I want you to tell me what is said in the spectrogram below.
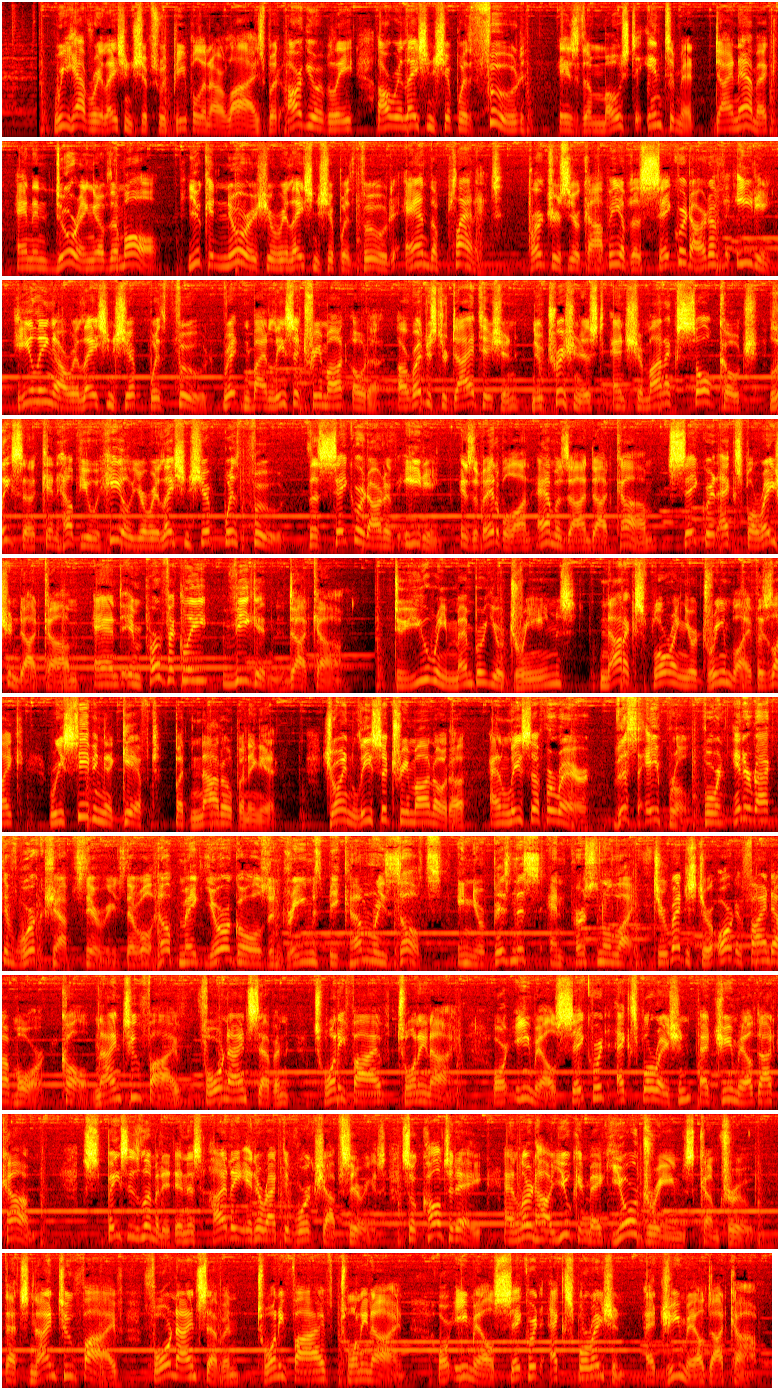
We have relationships with people in our lives, but arguably, our relationship with food is the most intimate, dynamic, and enduring of them all. You can nourish your relationship with food and the planet. Purchase your copy of The Sacred Art of Eating Healing Our Relationship with Food, written by Lisa Tremont Ota. A registered dietitian, nutritionist, and shamanic soul coach, Lisa can help you heal your relationship with food. The Sacred Art of Eating is available on Amazon.com, sacredexploration.com, and imperfectlyvegan.com. Do you remember your dreams? Not exploring your dream life is like receiving a gift but not opening it. Join Lisa Tremont Ota and Lisa Ferrer this April for an interactive workshop series that will help make your goals and dreams become results in your business and personal life. To register or to find out more, call 925 497 2529 or email sacredexploration at gmail.com. Space is limited in this highly interactive workshop series, so call today and learn how you can make your dreams come true. That's 925 497 2529 or email sacredexploration at gmail.com.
